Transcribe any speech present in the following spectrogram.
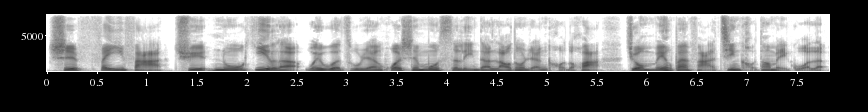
是非法去奴役了维吾尔族人或是穆斯林的劳动人口的话，就没有办法进口到美国了。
